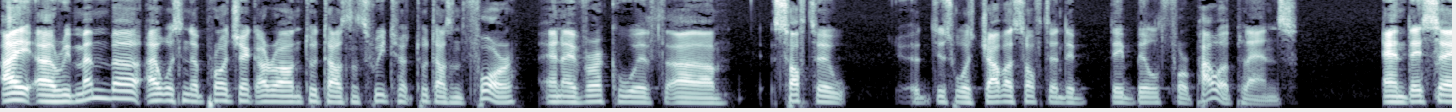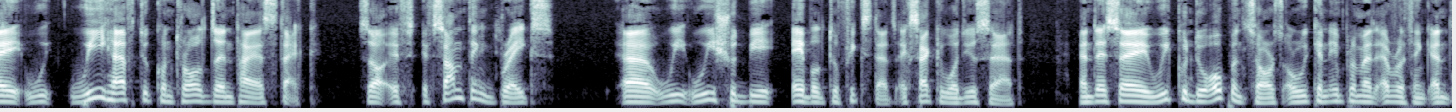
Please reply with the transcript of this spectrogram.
I uh, remember I was in a project around 2003 to 2004, and I worked with uh, software. This was Java software they they built for power plants, and they say we we have to control the entire stack so if if something breaks, uh, we we should be able to fix that. Exactly what you said. And they say we could do open source or we can implement everything. And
